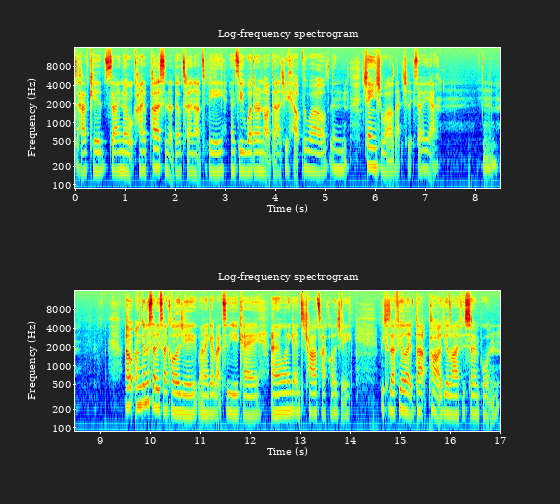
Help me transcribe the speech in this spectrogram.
to have kids so I know what kind of person that they'll turn out to be and see whether or not they actually help the world and change the world actually. So yeah. Mm. I'm going to study psychology when I get back to the UK, and I want to get into child psychology because I feel like that part of your life is so important.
